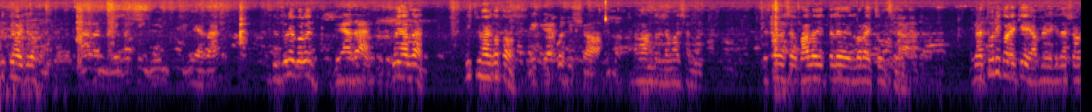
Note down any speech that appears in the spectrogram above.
বিক্রি হয় কীরকম? জুড়ে বলেন। দুই হাজার। দুই হাজার। বিক্রি হয় কত? আলহামদুলিল্লাহ ভালোই তাহলে লড়াই চলছে। এখানে তৈরি করে কে? আপনার এগুলা সব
